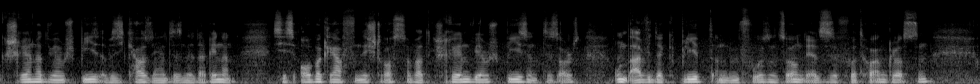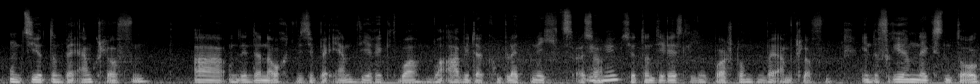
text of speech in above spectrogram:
geschrien hat wie am Spieß, aber sie kann sich an das nicht erinnern. Sie ist runtergelaufen, die Straße, aber hat geschrien wie am Spieß und das alles. Und auch wieder geblieben an dem Fuß und so und er hat sie sofort heimgelassen. Und sie hat dann bei ihm geschlafen Äh, und in der Nacht, wie sie bei ihm direkt war, war auch wieder komplett nichts. Also Mhm. sie hat dann die restlichen paar Stunden bei ihm gelaufen. In der Früh am nächsten Tag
